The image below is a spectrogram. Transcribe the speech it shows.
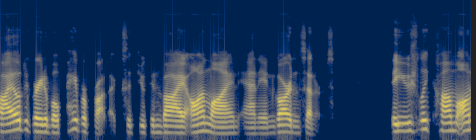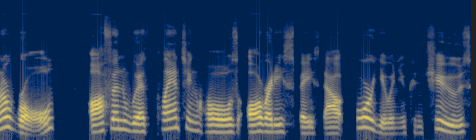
biodegradable paper products that you can buy online and in garden centers. They usually come on a roll often with planting holes already spaced out for you, and you can choose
